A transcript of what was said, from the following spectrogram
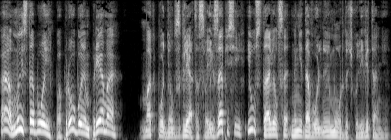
А мы с тобой попробуем прямо... Мак поднял взгляд от своих записей и уставился на недовольную мордочку левитания.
